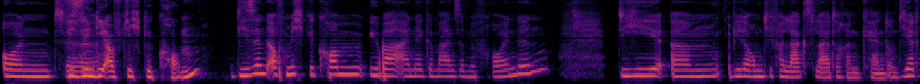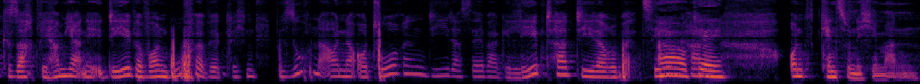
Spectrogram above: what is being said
Und wie sind die auf dich gekommen? Die sind auf mich gekommen über eine gemeinsame Freundin, die ähm, wiederum die Verlagsleiterin kennt. Und die hat gesagt, wir haben hier eine Idee, wir wollen ein Buch verwirklichen. Wir suchen eine Autorin, die das selber gelebt hat, die darüber erzählen ah, okay. kann. Und kennst du nicht jemanden?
